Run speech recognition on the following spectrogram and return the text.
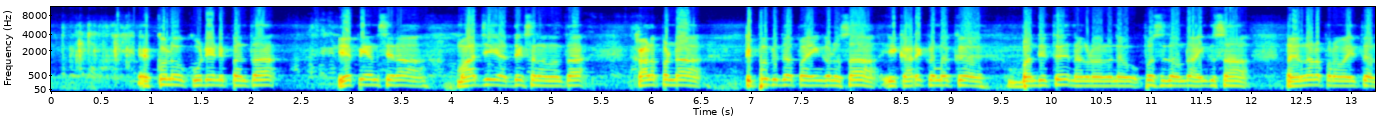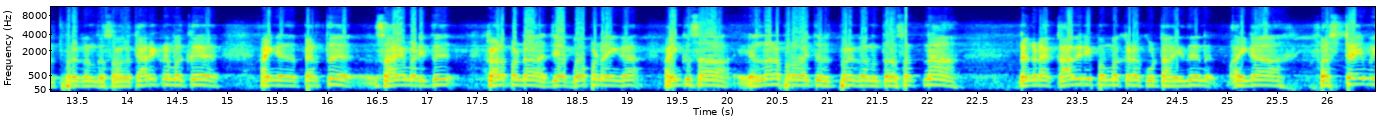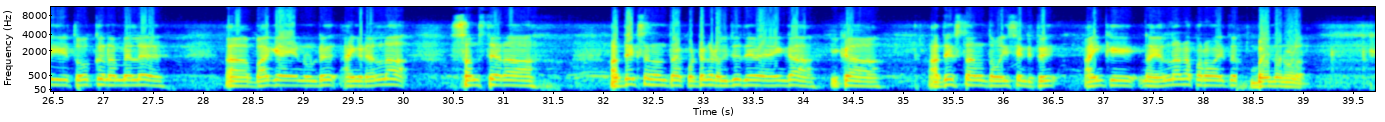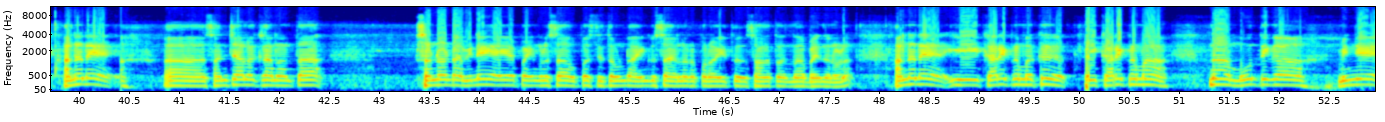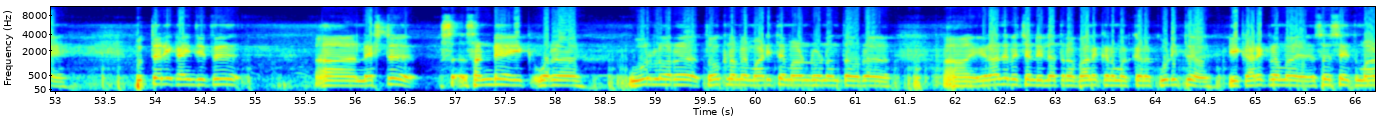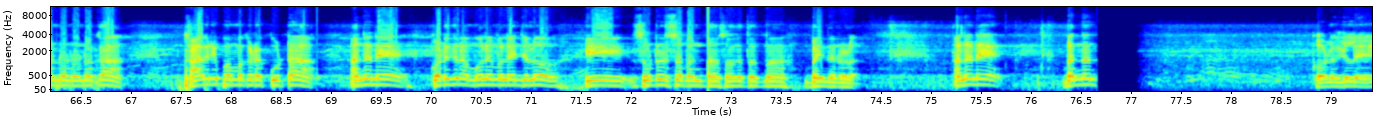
ಎಕ್ಕೊಲು ಕೂಡಿಯಣಿಪ್ಪಂತ ಎ ಪಿ ಎಂ ಸಿರ ಮಾಜಿ ಅಧ್ಯಕ್ಷನಾದಂಥ ಕಾಳಪಂಡ ಟಿಪ್ಪು ಬಿದ್ದಪ್ಪ ಇಂಗಳು ಸಹ ಈ ಕಾರ್ಯಕ್ರಮಕ್ಕೆ ಬಂದಿತ್ತು. ನಂಗಡ ಉಪಸ್ಥಿತ ಒಂದು ಹಂಗೂ ಸಹ ನಾವೆಲ್ಲರ ಪರವಾಯ್ತು ಹೃತ್ಪೂರ್ವಕ ಸ್ವಾಗತ. ಕಾರ್ಯಕ್ರಮಕ್ಕೆ ಹಂಗೆ ಪೆರ್ತು ಸಹಾಯ ಮಾಡಿತ್ತು. ಕಾಳಪಂಡ ಜೆ. ಬೋಪಣ್ಣ ಹಿಂಗ ಐಂಕು ಸಹ ಎಲ್ಲರ ಪರವಾಯಿತು ಹೃತ್ಪೂರ್ವಕ ಅಂತ ಸತ್ನ ನಂಗಡ ಕಾವೇರಿ ಪಮ್ಮಕ್ಕಡ ಕೂಟ. ಇದು ಹಿಂಗ ಫಸ್ಟ್ ಟೈಮ್ ಈ ತೋಕು ನಮ್ಮೇಲೆ ಭಾಗ್ಯ ಏನುಂಡು? ಅಂಗಡೆಲ್ಲ ಸಂಸ್ಥೆಯರ ಅಧ್ಯಕ್ಷನಂತ ಕೊಟ್ಟಂಗಡ ವಿಜಯದೇವ ಹಿಂಗ ಈಗ ಅಧ್ಯಕ್ಷ ಸ್ಥಾನ ಅಂತ ವಹಿಸ್ಕೊಂಡಿತ್ತು ಅಂಕಿ ನಾ ಎಲ್ಲರ ಪರವಾಯಿತು ಬೈದನೋಳು. ಅನ್ನನೇ ಸಂಚಾಲಕನಂತ ಸಣ್ಣಂಡ ವಿನಯ್ ಅಯ್ಯಪ್ಪ ಇಂಗಳು ಸಹ ಉಪಸ್ಥಿತ ಉಂಡು ಹಿಂಗೂ ಸಹ ಎಲ್ಲರ ಪರವಾಯಿತು ಸ್ವಾಗತ ಬೈದನೋಳು ಅನ್ನನೇ ಈ ಕಾರ್ಯಕ್ರಮಕ್ಕೆ ಈ ಕಾರ್ಯಕ್ರಮ ನಾ ಮೂಂತಿಗ ಮಿಂಜೆ ಪುತ್ತರಿ ಕೈಂಜಿತ್ತು ನೆಕ್ಸ್ಟ್ ಸಂಡೇ ஒரு ஊரில் ஒரு தோக்கணமே ಮಾಡಿತೆ ಮಾಡೋಣ ಅಂತ ಅವರು ಇರಾದೆ ಬೆಚ್ಚಂಡಿ ಇಲ್ಲ ಹತ್ರ ಬಾಲಕರ ಮಕ್ಕಳ ಕೂಡಿತು ಈ ಕಾರ್ಯಕ್ರಮ ಯಶಸ್ವಿಯಾಯ್ತು ಮಾಡೋಣ ಅನ್ನೋಕ ಕಾವೇರಿ ಪಮ್ಮಕಡ ಕೂಟ ಅನ್ನನೆ ಕೊಡಗಿನ ಮೂಲೆ ಮೂಲೆಂಜಲು ಈ ಸೂಟರ್ಸ ಬಂತ ಸ್ವಾಗತ ಬೈಂದನೋಳು. ಅನ್ನನೆ ಬಂದಂತ ಕೊಡಗಲಿ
